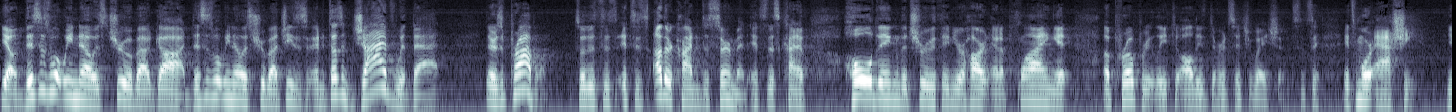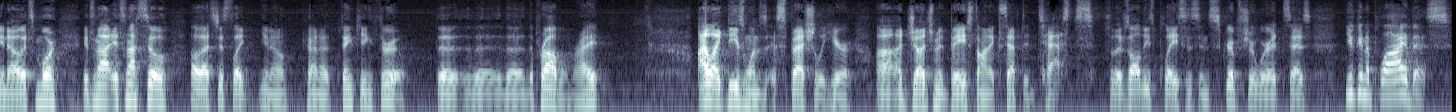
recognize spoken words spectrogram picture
Yo, this is what we know is true about God. This is what we know is true about Jesus. And it doesn't jive with that. There's a problem. So this is, it's this other kind of discernment. It's this kind of holding the truth in your heart and applying it appropriately to all these different situations. It's, it's more ashy. You know, it's more, it's not, it's not so, oh, that's just like, you know, kind of thinking through the, the, the, the problem, right? I like these ones especially here uh, a judgment based on accepted tests. So there's all these places in Scripture where it says you can apply this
